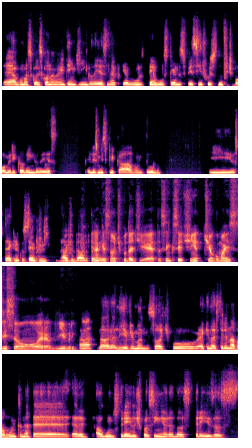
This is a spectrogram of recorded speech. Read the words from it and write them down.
É, algumas coisas quando eu não entendi inglês, né? Porque alguns, tem alguns termos específicos do futebol americano em inglês. Eles me explicavam e tudo. E os técnicos sempre uhum. ajudaram também. E na questão, tipo, da dieta, assim, que você tinha, tinha alguma restrição ou era livre? Ah, não, era livre, mano. Só, tipo, é que nós treinava muito, né? É, era alguns treinos, tipo assim, era das três às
